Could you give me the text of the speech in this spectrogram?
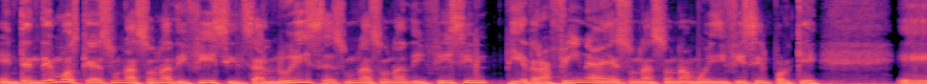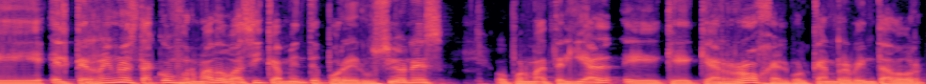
Entendemos que es una zona difícil. San Luis es una zona difícil. Piedrafina es una zona muy difícil porque eh, el terreno está conformado básicamente por erupciones o por material eh, que, arroja el volcán reventador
